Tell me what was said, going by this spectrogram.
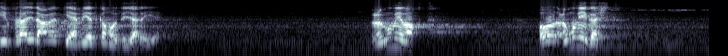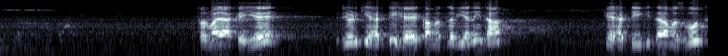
इंफरादी दावत की अहमियत कम होती जा रही है। अमूमी वक्त और अमूमी गश्त। फरमाया कि ये रीढ़ की हड्डी है का मतलब यह नहीं था कि हड्डी की तरह मज़बूत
